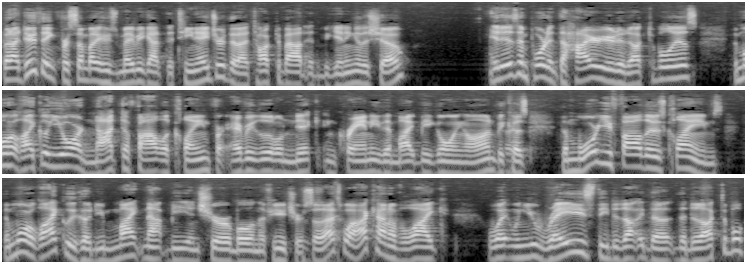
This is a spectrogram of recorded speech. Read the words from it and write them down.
But I do think for somebody who's maybe got the teenager that I talked about at the beginning of the show, it is important the higher your deductible is, the more likely you are not to file a claim for every little nick and cranny that might be going on because the more you file those claims, the more likelihood you might not be insurable in the future. So that's why I kind of like wh- when you raise the, dedu- the the deductible,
